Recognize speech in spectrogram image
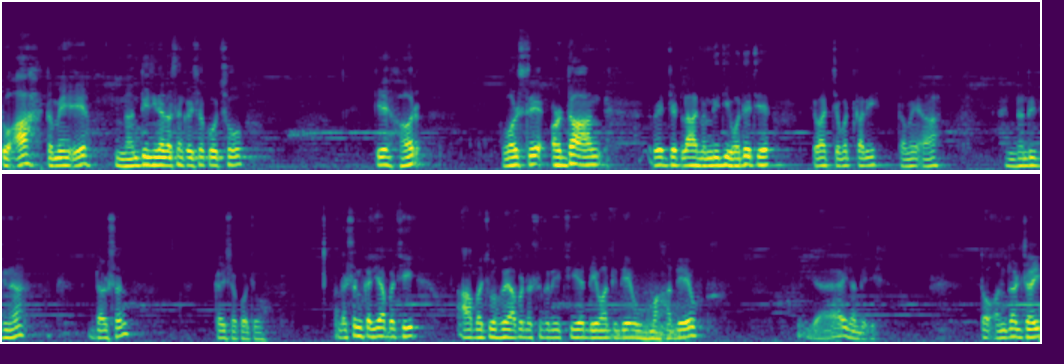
તો આ તમે એ નંદીજીના દર્શન કરી શકો છો કે હર વર્ષે અડધા આંગ જેટલા નંદીજી વધે છે, એવા ચમત્કારી તમે આ નંદીજીના દર્શન કરી શકો છો. દર્શન કર્યા પછી આ બાજુ હવે આપણે દર્શન કરીએ છીએ દેવાતિદેવ મહાદેવ. જય નંદીજી તો અંદર જઈ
